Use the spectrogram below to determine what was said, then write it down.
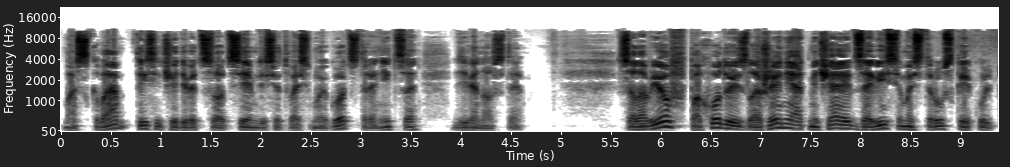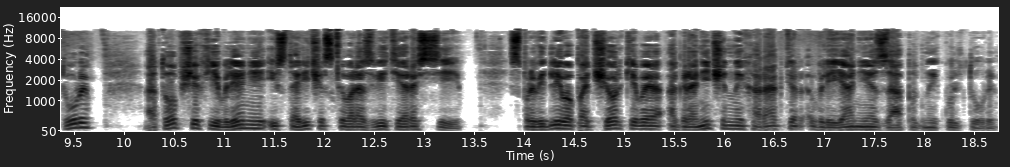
Москва. 1978 год. Страница 90. Соловьев по ходу изложения отмечает зависимость русской культуры от общих явлений исторического развития России, справедливо подчеркивая ограниченный характер влияния западной культуры.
